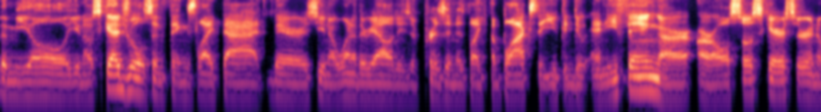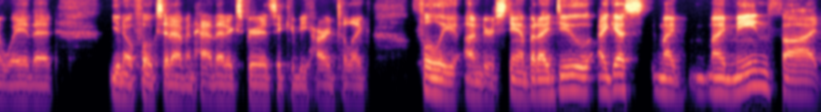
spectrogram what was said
the meal, you know, schedules and things like that. There's, you know, one of the realities of prison is like the blocks that you can do anything are are also scarcer in a way that you know folks that haven't had that experience it can be hard to like fully understand. But i do i guess my my main thought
